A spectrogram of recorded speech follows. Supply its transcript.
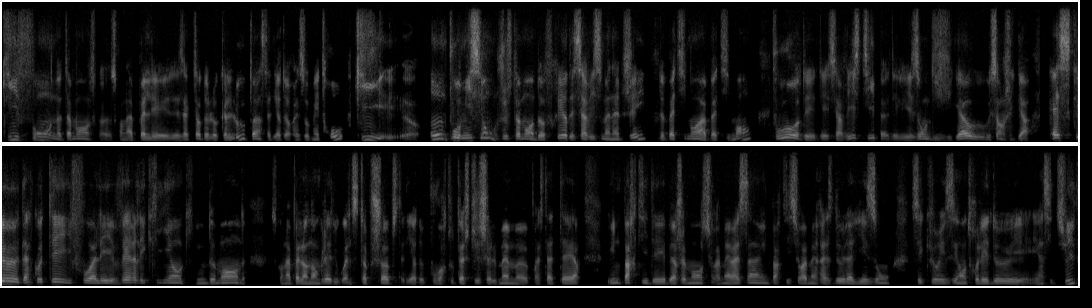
qui font notamment ce qu'on appelle les, acteurs de local loop, hein, c'est-à-dire de réseau métro, qui euh, ont pour mission justement d'offrir des services managés de bâtiment à bâtiment pour des, des services type des liaisons 10 gigas ou 100 gigas. Est-ce que d'un côté, il faut aller vers les clients qui nous demandent ce qu'on appelle en anglais du one-stop shop, c'est-à-dire de pouvoir tout acheter chez le même euh, prestataire, une partie des hébergements sur MRS1, une partie sur MRS2, la liaison sécurisée entre les deux et, ainsi de suite,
